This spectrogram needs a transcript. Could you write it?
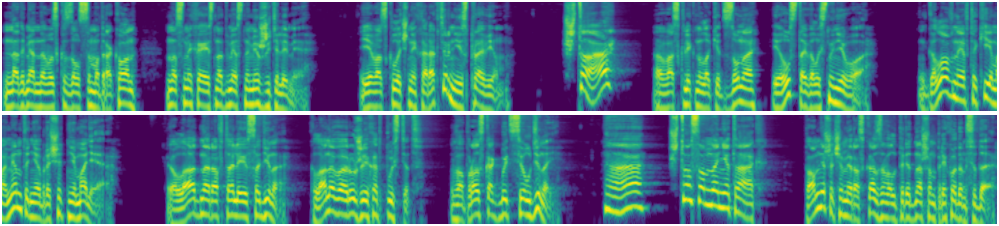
Надменно высказался Мадракон, насмехаясь над местными жителями. Его склочный характер неисправим. «Что?» – воскликнула Кидзуна и уставилась на него. Главное в такие моменты не обращать внимания. «Ладно, Рафтали и Садина. Клановое оружие их отпустит. Вопрос, как быть с Силдиной?» «А? Что со мной не так?» Помнишь, о чем я рассказывал перед нашим приходом сюда?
